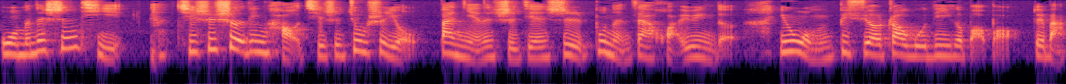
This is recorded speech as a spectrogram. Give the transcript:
我们的身体 其实设定好，其实就是有半年的时间是不能再怀孕的，因为我们必须要照顾第一个宝宝，对吧？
